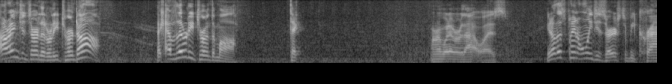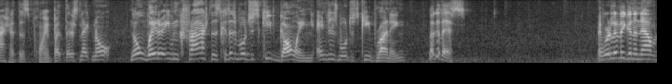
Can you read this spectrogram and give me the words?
Our engines are literally turned off. Like, I've literally turned them off. Like, or whatever that was. You know, this plane only deserves to be crashed at this point, but there's like no no way to even crash this because it will just keep going. Engines will just keep running. Look at this. Like, we're literally gonna now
